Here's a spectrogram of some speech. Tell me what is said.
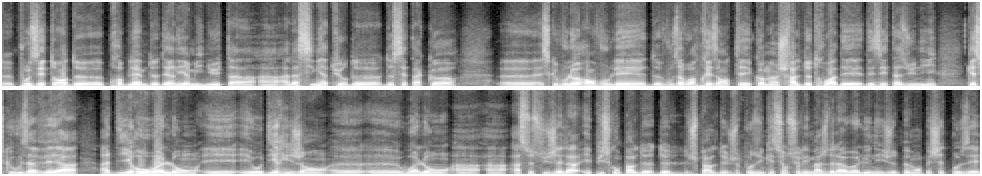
euh, posé tant de problèmes de dernière minute à, la signature de, cet accord. Euh, Est-ce que vous leur en voulez de vous avoir présenté comme un cheval de Troie des, États-Unis? Qu'est-ce que vous avez à, dire aux Wallons et, aux dirigeants euh, wallons à, ce sujet-là? Et puisqu'on parle de, je pose une question sur l'image de la Wallonie, je ne peux m'empêcher de poser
